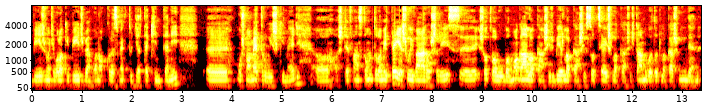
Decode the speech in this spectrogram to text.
Bécsben, hogyha valaki Bécsben van, akkor ezt meg tudja tekinteni most már metró is kimegy a, a Stefánstomtól, ami egy teljes új városrész, és ott valóban magánlakás és bérlakás és szociális lakás és támogatott lakás minden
